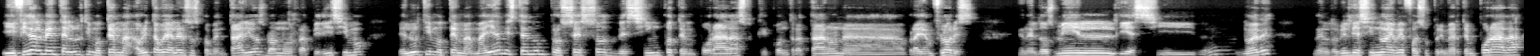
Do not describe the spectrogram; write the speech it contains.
y finalmente el último tema, ahorita voy a leer sus comentarios, vamos rapidísimo. El último tema, Miami está en un proceso de cinco temporadas que contrataron a Brian Flores. En el 2019, en el 2019 fue su primera temporada,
